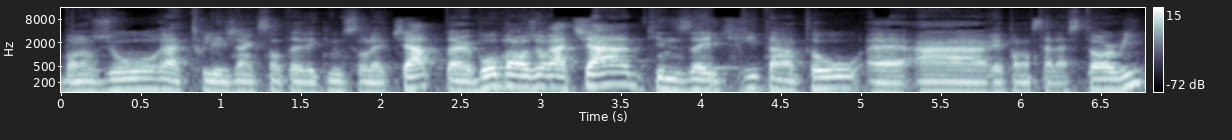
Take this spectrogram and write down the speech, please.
Bonjour à tous les gens qui sont avec nous sur le chat. Un beau bonjour à Chad qui nous a écrit tantôt en réponse à la story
